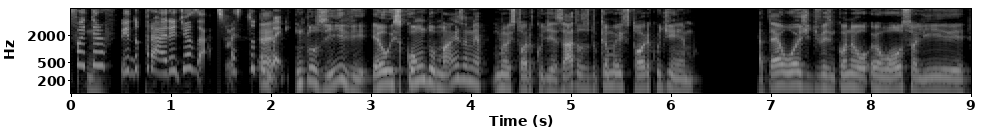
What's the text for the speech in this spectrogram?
foi ter hum. ido pra área de exatos, mas tudo é, bem. Inclusive, eu escondo mais o meu histórico de exatas do que o meu histórico de emo. Até hoje, de vez em quando, eu, eu ouço ali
